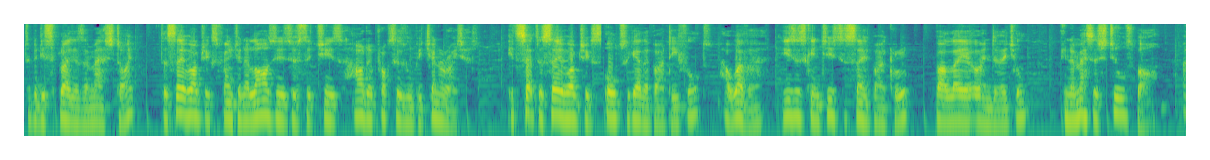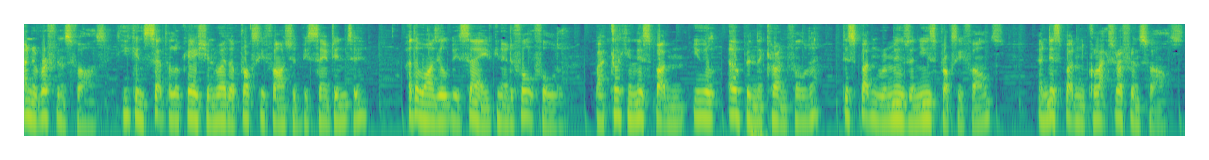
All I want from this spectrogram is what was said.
to be displayed as a mesh type. The Save Objects function allows users to choose how the proxies will be generated. It's set to save objects altogether by default. However, users can choose to save by group, by layer or individual. In the Manage Tools bar, under reference files, you can set the location where the proxy file should be saved into. Otherwise, it will be saved in a default folder. By clicking this button, you will open the current folder. This button removes unused proxy files, and this button collects reference files.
